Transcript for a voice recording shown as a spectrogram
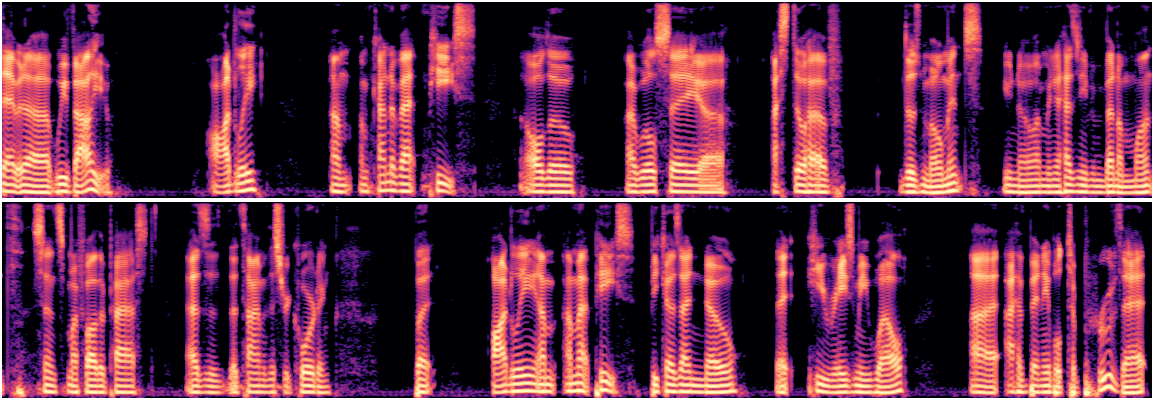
that uh, we value oddly um, I'm kind of at peace although I will say uh, I still have those moments. You know, I mean, it hasn't even been a month since my father passed as of the time of this recording, but oddly, I'm I'm at peace because I know that he raised me well. Uh, I have been able to prove that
